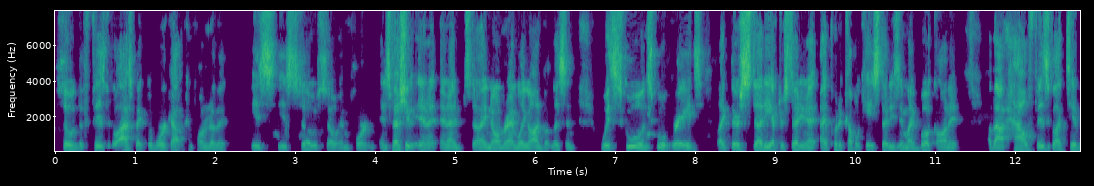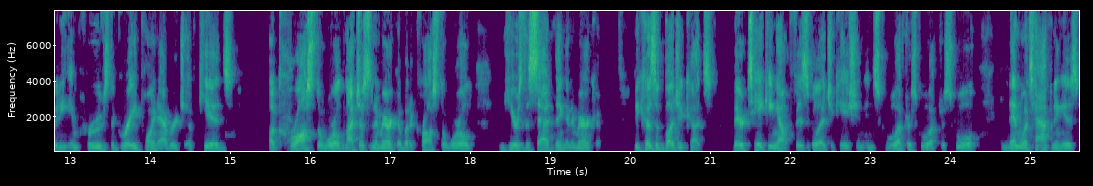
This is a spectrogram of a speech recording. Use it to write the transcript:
So the physical aspect the workout component of it is is so so important. And especially and, and I'm, so I know i'm rambling on but listen with school and school grades like there's study after study I, I put a couple case studies in my book on it about how physical activity improves the grade point average of kids across the world not just in america but across the world. And here's the sad thing in america. Because of budget cuts they're taking out physical education in school after school after school. And then what's happening is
